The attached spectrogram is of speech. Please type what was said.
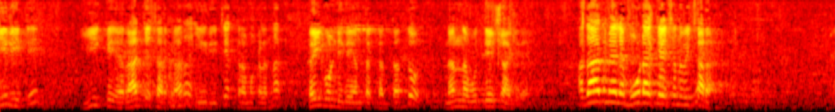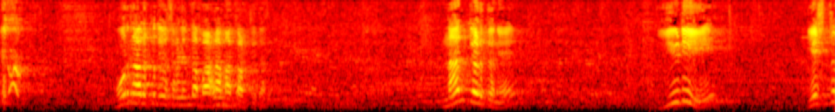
ಈ ರೀತಿ ಈ ರಾಜ್ಯ ಸರ್ಕಾರ ಈ ರೀತಿಯ ಕ್ರಮಗಳನ್ನು ಕೈಗೊಂಡಿದೆ ಅಂತಕ್ಕಂಥದ್ದು ನನ್ನ ಉದ್ದೇಶ ಆಗಿದೆ. ಅದಾದ ಮೇಲೆ ಮೂಡ ಕೇಸಿನ ವಿಚಾರ. ಮೂರ್ನಾಲ್ಕು ದಿವಸಗಳಿಂದ ಬಹಳ ಮಾತಾಡ್ತಿದ್ದಾರೆ. ನಾನು ಕೇಳ್ತೇನೆ, ಇಡೀ ಎಷ್ಟು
